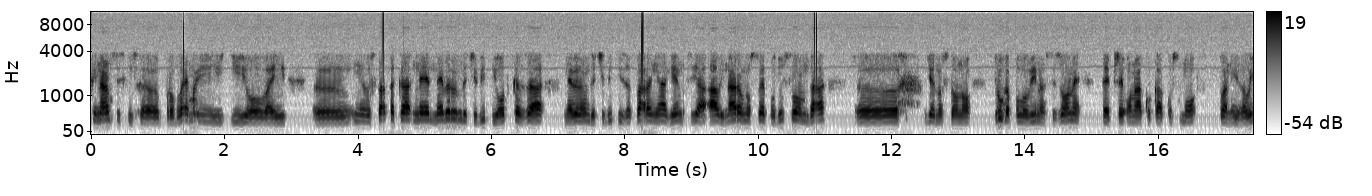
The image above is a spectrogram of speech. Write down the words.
finansijskih problema i, i ovaj nedostataka, ne, ne verujem da će biti otkaza, ne verujem da će biti zatvaranja agencija, ali naravno sve pod uslovom da jednostavno druga polovina sezone teče onako kako smo planirali.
